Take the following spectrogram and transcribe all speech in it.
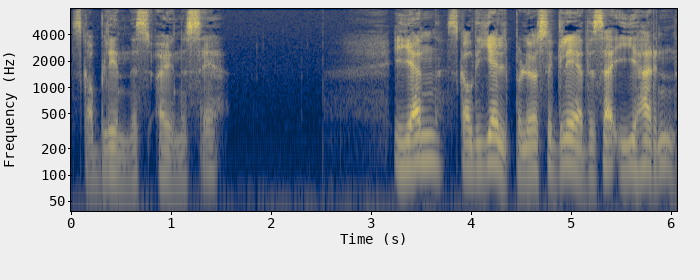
skal blindes øyne se. Igjen skal de hjelpeløse glede seg i Herren.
